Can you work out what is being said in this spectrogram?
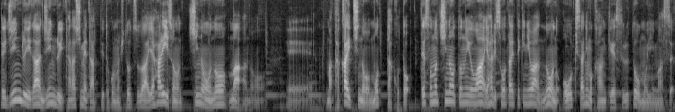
で、人類が人類たらしめたっていうところの一つは、やはりその知能の、まあ、あの、えー、まあ、高い知能を持ったことでその知能というのはやはり相対的には脳の大きさにも関係すると思います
